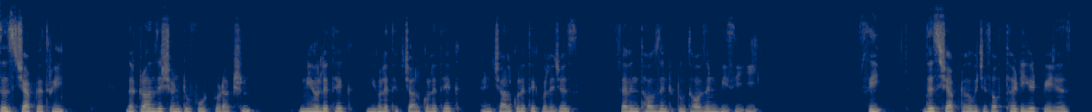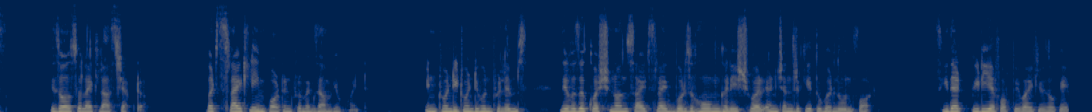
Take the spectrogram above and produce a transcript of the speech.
is chapter 3 The Transition to Food Production, Neolithic, Neolithic Chalcolithic, and Chalcolithic villages 7000 to 2000 BCE. See, this chapter, which is of 38 pages, is also like last chapter, but slightly important from exam viewpoint. In 2021 prelims, there was a question on sites like Burzahom, Ganeshwar, and Chandraketugarh known for. See that PDF of PYQs, okay?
